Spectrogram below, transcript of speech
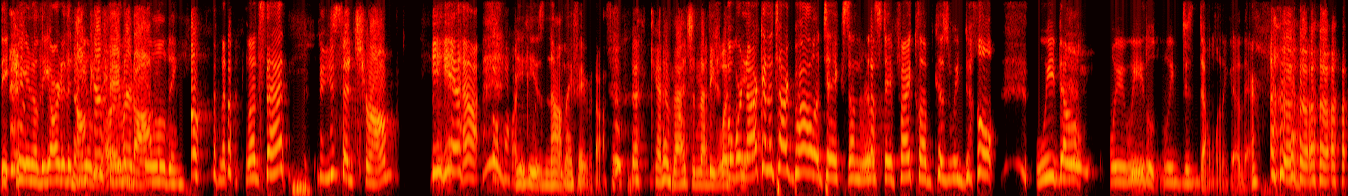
the, you know, the art of the Trump deal. your the art of the favorite author? building. What, what's that? you said Trump? yeah. Oh He is not my favorite author. I can't imagine that he would. But we're be. not going to talk politics on the Real Estate Fight Club because we don't, we don't, we we we just don't want to go there.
